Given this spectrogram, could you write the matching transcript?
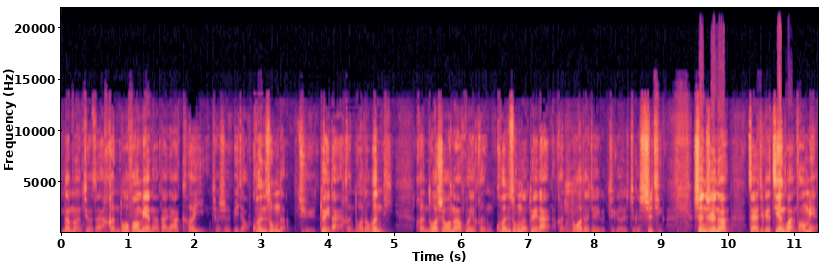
那么就在很多方面呢，大家可以就是比较宽松的去对待很多的问题。很多时候呢，会很宽松的对待很多的这个这个这个事情，甚至呢，在这个监管方面，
